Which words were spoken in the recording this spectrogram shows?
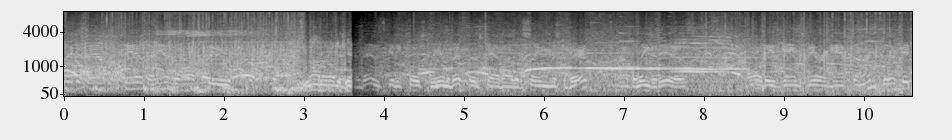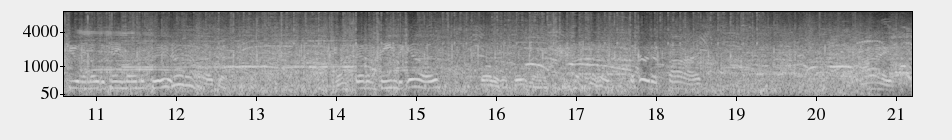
second down and 10. The handoff to Slaughter on the carry. That is getting close to the end of that first half, I would assume, Mr. Barrett. I believe it is. All of these games nearing halftime. Did I catch you in another team moment too? No, no. Okay. 117 to go. Swallow the full line. Third and five. High.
